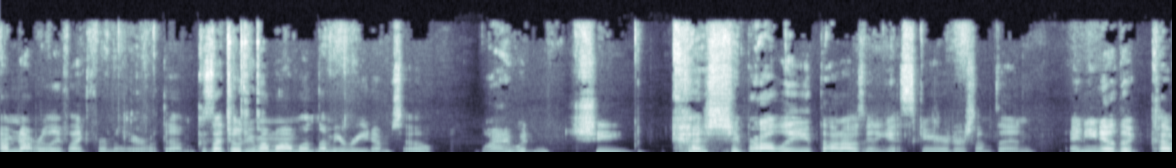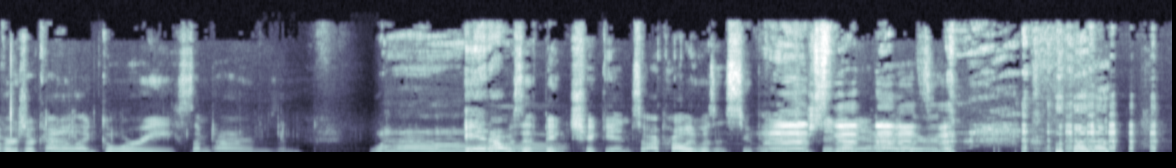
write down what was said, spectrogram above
I'm not really like familiar with them because I told you my mom wouldn't let me read them, so Why wouldn't she? cuz she probably thought I was going to get scared or something. And you know the covers are kind of like gory sometimes and Wow. and I was a big chicken, so I probably wasn't super interested in it No, either. that's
